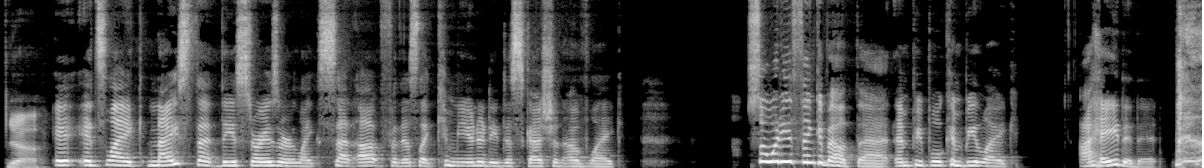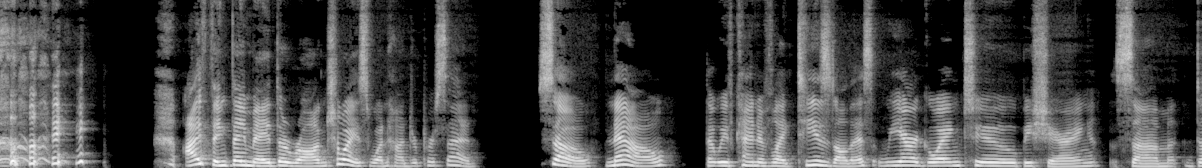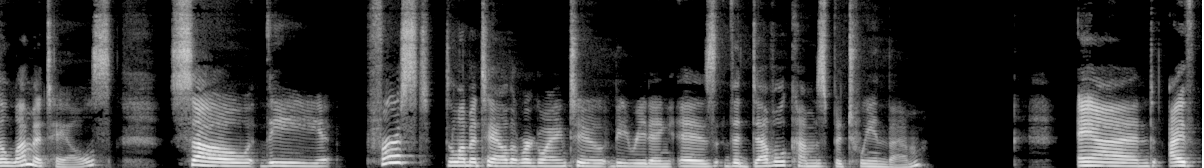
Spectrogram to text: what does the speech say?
Yeah. It, it's like nice that these stories are like set up for this like community discussion of like, so what do you think about that? And people can be like, I hated it. I think they made the wrong choice 100%. So now that we've kind of like teased all this, we are going to be sharing some dilemma tales. So the first dilemma tale that we're going to be reading is The Devil Comes Between Them. And I've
